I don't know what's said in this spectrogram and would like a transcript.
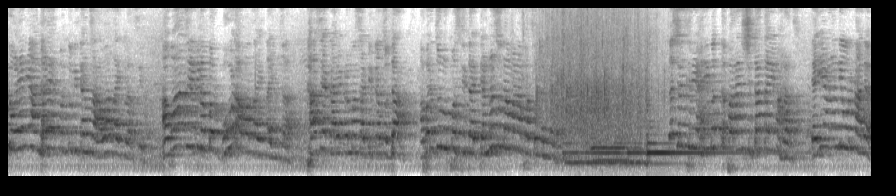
डोळ्याने आंधळे आहेत पण तुम्ही त्यांचा आवाज ऐकला असेल. आवाज एक नंबर गोड आवाज आहे ताईंचा. खास या कार्यक्रमासाठी त्या सुद्धा आवर्जून उपस्थित आहेत. त्यांना सुद्धा मनापासून धन्यवाद. तसेच श्री हरिभक्त परायण सीताताई महाराज त्याही आनंदीवरून आल्या.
